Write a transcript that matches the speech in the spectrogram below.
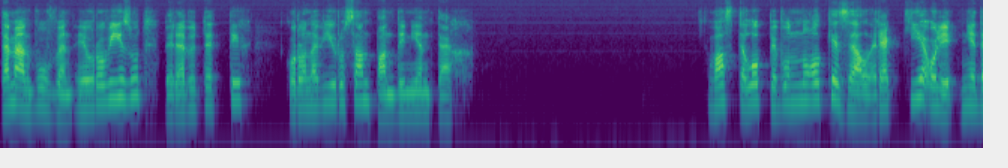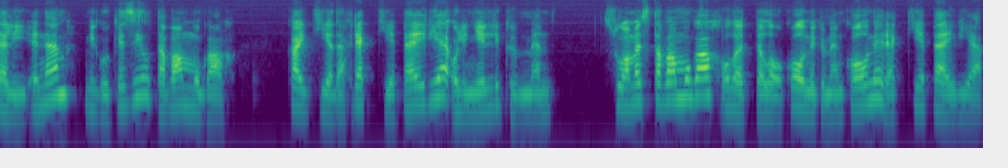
Tämän vuoden Euroviisut perävytettiin koronavirusan pandemian täh. Vasta loppevunnol kesällä räkkiä oli nedäli enää, migu kesil tavan mukaan. Kaikkieda räkkiä päiviä oli 40. Suomessa tavan mukaan olettelo 33 räkkiä päiviä.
